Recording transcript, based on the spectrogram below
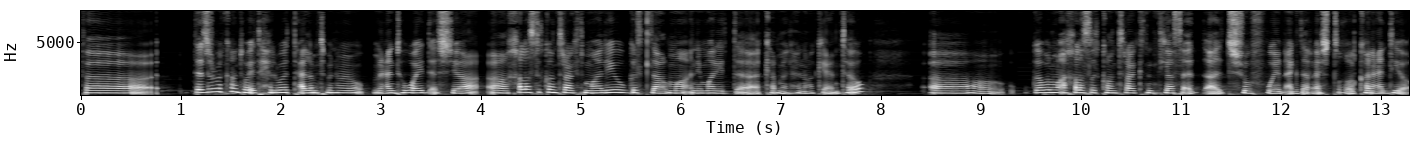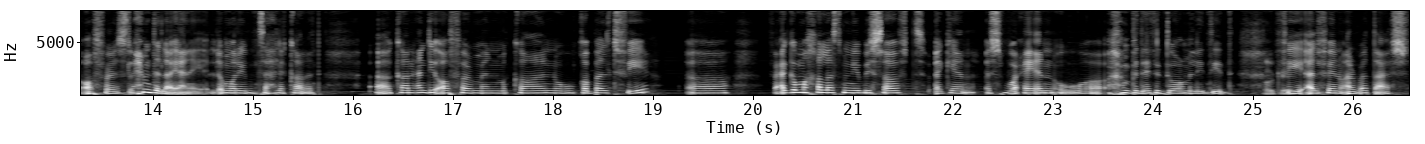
فالتجربة كانت وايد حلوة. تعلمت منه من عنده وايد أشياء. آه خلصت ال contract مالي وقلت لا ما أني ما أريد أكمل هناك عنده آه قبل ما أخلص ال contract كنت جالسة أد- أشوف وين أقدر أشتغل. كان عندي offers الحمد لله يعني الأمور متسهلة كانت. آه كان عندي offer من مكان وقبلت فيه. آه فعقب ما خلصت من Ubisoft أجين أسبوعين وبديت الدوام الجديد في 2014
